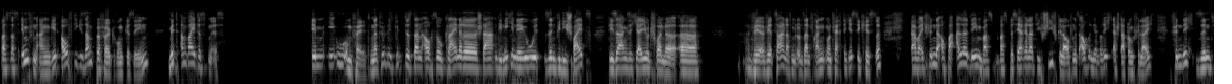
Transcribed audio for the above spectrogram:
was das Impfen angeht, auf die Gesamtbevölkerung gesehen mit am weitesten ist. Im EU-Umfeld. Natürlich gibt es dann auch so kleinere Staaten, die nicht in der EU sind, wie die Schweiz, die sagen sich, ja gut, Freunde, äh, wir, wir zahlen das mit unseren Franken und fertig ist die Kiste. Aber ich finde auch bei alledem, was, was bisher relativ schief gelaufen ist, auch in der Berichterstattung vielleicht, finde ich, sind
